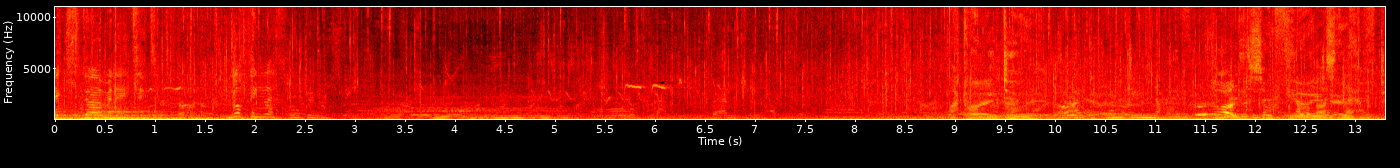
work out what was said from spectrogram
Exterminated. Nothing less will do. What will you do? There's so few of us left.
